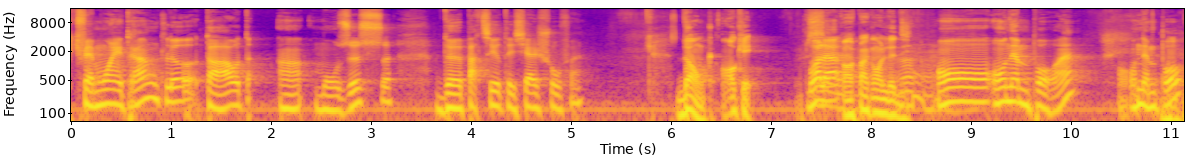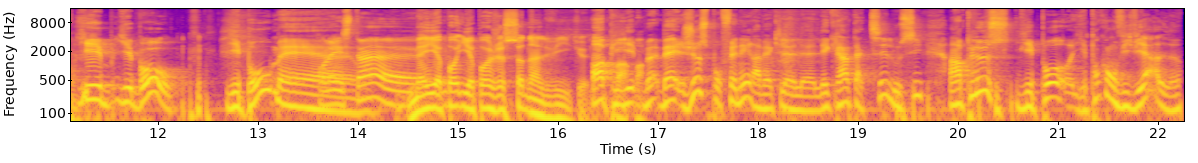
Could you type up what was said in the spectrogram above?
puis qu'il fait moins 30, là, t'as hâte en Moses de partir tes sièges chauffants? Donc, OK. Voilà. On pense qu'on l'a dit. On n'aime pas, hein? On n'aime pas. Il est, il est beau. Il est beau, mais... Pour l'instant. euh, Mais il n'y a, pas- il y a pas juste ça dans le véhicule. Ah, puis Bon, bon. ben, juste pour finir avec l'écran tactile aussi. En plus, il est pas, il est pas convivial. là.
